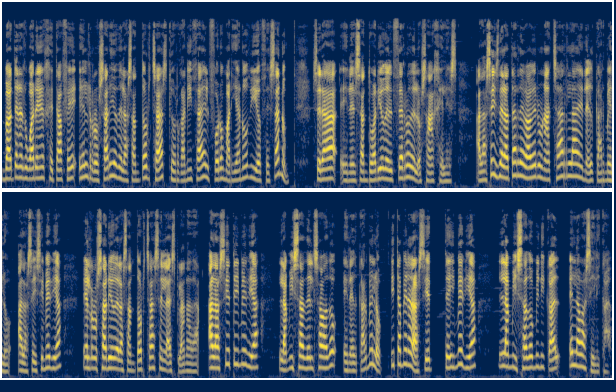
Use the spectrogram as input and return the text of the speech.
va a tener lugar en Getafe el Rosario de las Antorchas que organiza el Foro Mariano Diocesano. Será en el Santuario del Cerro de los Ángeles. A las seis de la tarde va a haber una charla en el Carmelo. A las seis y media, el Rosario de las Antorchas en la Esplanada. A las siete y media, la misa del sábado en el Carmelo. Y también a las siete y media, la misa dominical en la Basílica.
